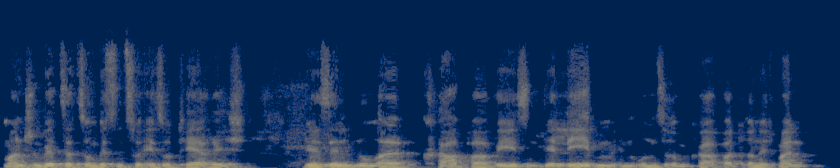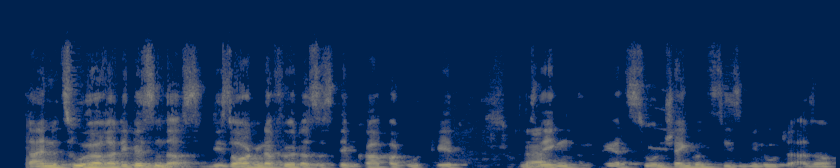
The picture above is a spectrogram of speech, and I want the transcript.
Manchen wird es jetzt so ein bisschen zu esoterisch. Wir sind nun mal Körperwesen. Wir leben in unserem Körper drin. Ich meine, deine Zuhörer, die wissen das. Die sorgen dafür, dass es dem Körper gut geht. Deswegen ja. jetzt zu und schenk uns diese Minute. Also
